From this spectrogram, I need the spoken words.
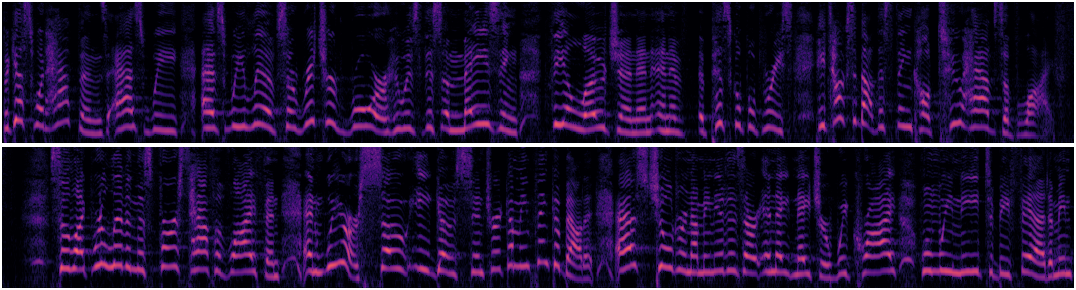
But guess what happens as we as we live? So Richard Rohr, who is this amazing theologian and, and Episcopal priest, he talks about this thing called two halves of life. So, like, we're living this first half of life, and, and we are so egocentric. I mean, think about it. As children, I mean, it is our innate nature. We cry when we need to be fed. I mean,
